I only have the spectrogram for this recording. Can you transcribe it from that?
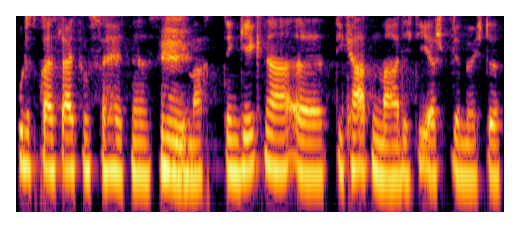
gutes Preis-Leistungs-Verhältnis. Mhm. Sie macht den Gegner äh, die Karten madig, die er spielen möchte.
